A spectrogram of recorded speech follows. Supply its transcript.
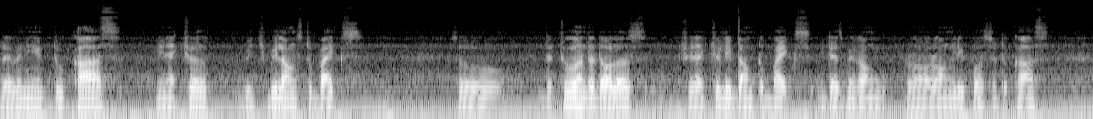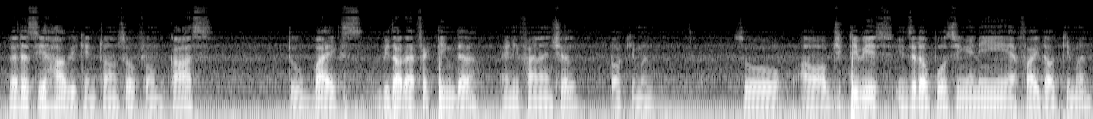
revenue to cars in actual which belongs to bikes. So the $200 should actually belong to bikes. It has been wrong, wrongly posted to cars. Let us see how we can transfer from cars to bikes without affecting the any financial document. So our objective is instead of posting any FI document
